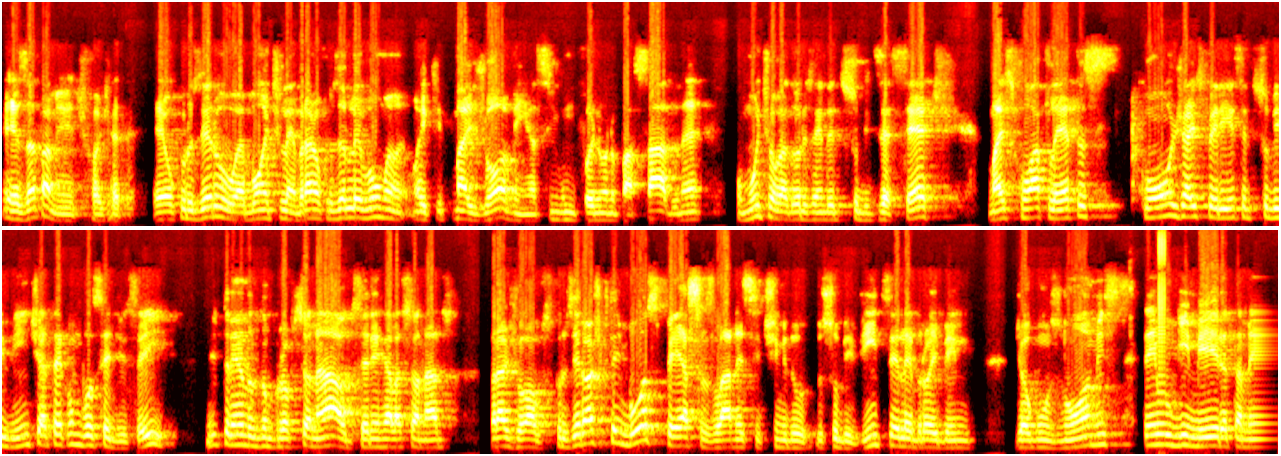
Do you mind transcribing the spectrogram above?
Exatamente, Rogério. É, o Cruzeiro, é bom a gente lembrar, o Cruzeiro levou uma, uma, equipe mais jovem, assim como foi no ano passado, né? Com muitos jogadores ainda de sub-17, mas com atletas com já experiência de sub-20, até como você disse aí, de treinos no profissional, de serem relacionados para jogos. O Cruzeiro acho que tem boas peças lá nesse time do, do sub-20, você lembrou aí bem de alguns nomes. Tem o Guimeira também,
